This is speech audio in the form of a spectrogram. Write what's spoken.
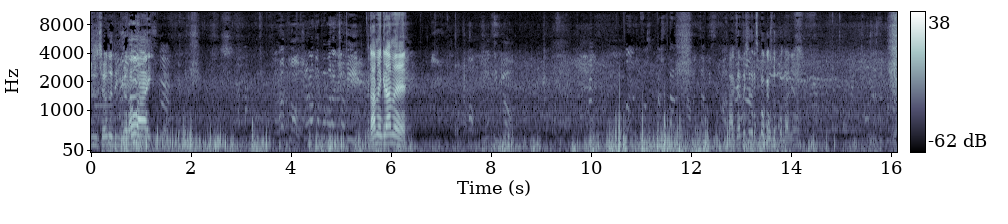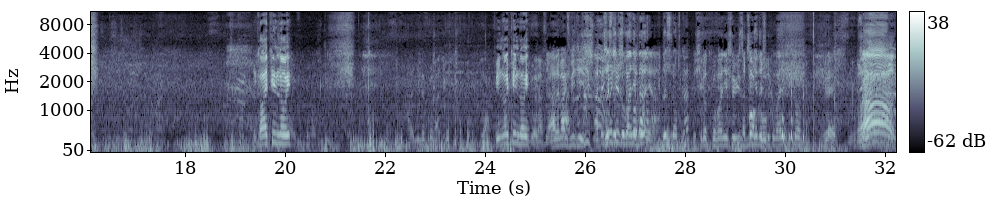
przyzwyczajony i gra Wołaj. Gramy, gramy. Tak, ty się teraz pokaż do podania. Mikołaj, pilnuj. Ale nie wyprowadził. Pilnuj, pilnuj. Ale Max widzisz, a ty się myślisz do Dośrodkowanie było? podania. Do środka? To środkowanie się robi z Znaczy boku. nie dośrodkowanie, tylko wiesz. Gol!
